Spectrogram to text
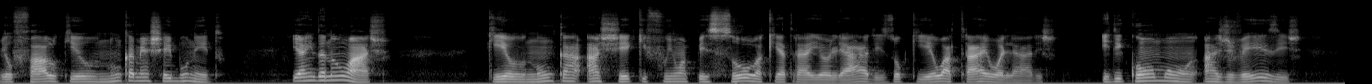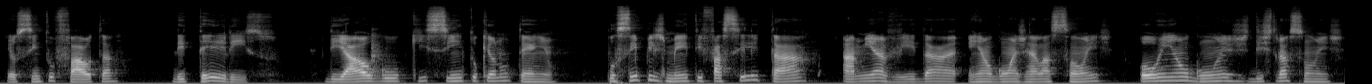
eu falo que eu nunca me achei bonito e ainda não acho. Que eu nunca achei que fui uma pessoa que atrai olhares ou que eu atraio olhares. E de como, às vezes, eu sinto falta de ter isso, de algo que sinto que eu não tenho, por simplesmente facilitar a minha vida em algumas relações ou em algumas distrações.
